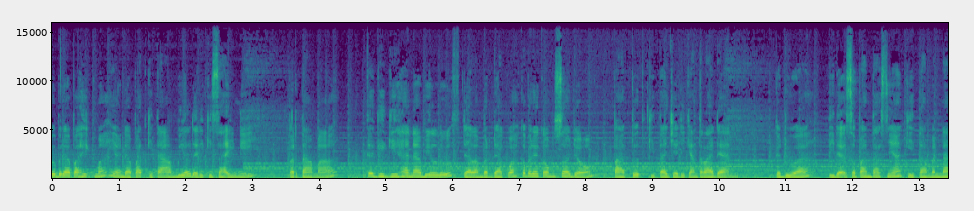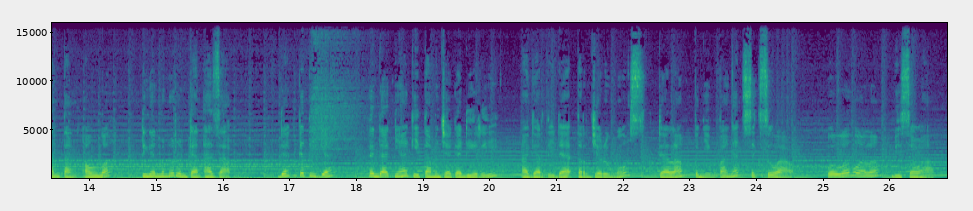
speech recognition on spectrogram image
Beberapa hikmah yang dapat kita ambil dari kisah ini. Pertama, kegigihan Nabi Lut dalam berdakwah kepada kaum Sodom patut kita jadikan teladan. Kedua, tidak sepantasnya kita menantang Allah dengan menurunkan azab. Dan ketiga, hendaknya kita menjaga diri agar tidak terjerumus dalam penyimpangan seksual. Wallahualam bisawab.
